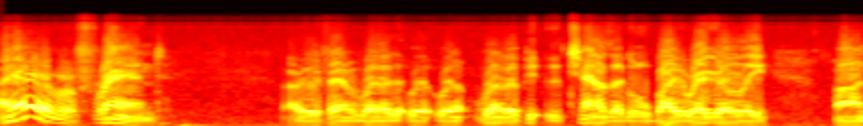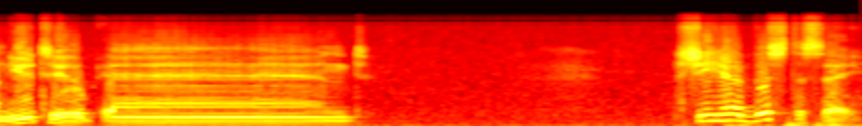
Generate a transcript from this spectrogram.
I have a friend, a friend, one of the, one of the channels I go by regularly on YouTube, and she had this to say.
